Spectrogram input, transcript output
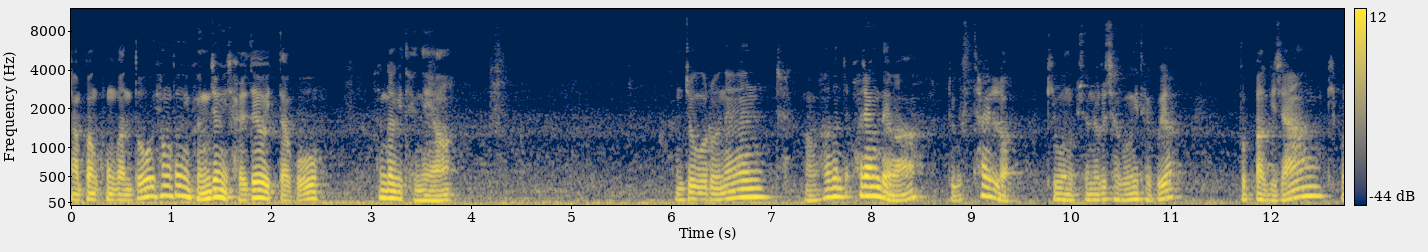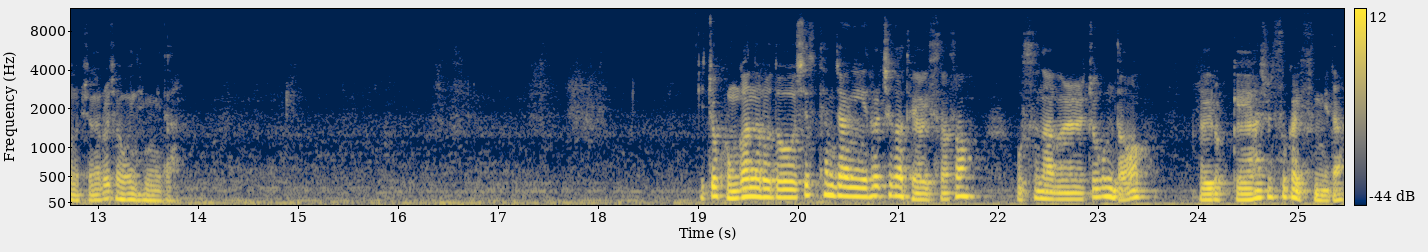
안방 공간도 형성이 굉장히 잘 되어 있다고 생각이 되네요. 안쪽으로는 어, 화장대와 그리고 스타일러 기본 옵션으로 제공이 되고요. 붙박이장 기본 옵션으로 제공이 됩니다. 이쪽 공간으로도 시스템장이 설치가 되어 있어서 옷 수납을 조금 더 여유롭게 하실 수가 있습니다.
